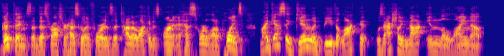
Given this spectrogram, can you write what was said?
good things that this roster has going forward is that Tyler Lockett is on it and has scored a lot of points. My guess again would be that Lockett was actually not in the lineup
